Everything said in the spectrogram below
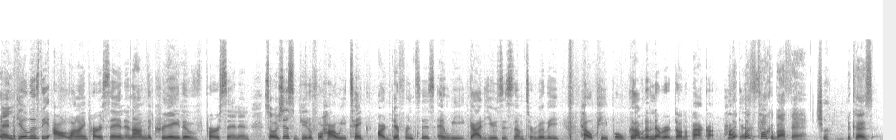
And Gil is the outline person, and I'm the creative person. And so it's just beautiful how we take our differences and we God uses them to really help people. Because I would have never done a podca- Let's talk about that. Sure. Because y- it,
